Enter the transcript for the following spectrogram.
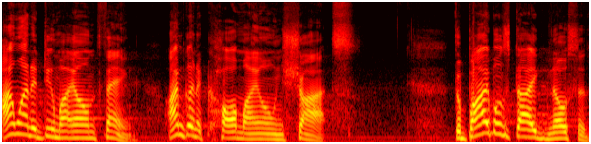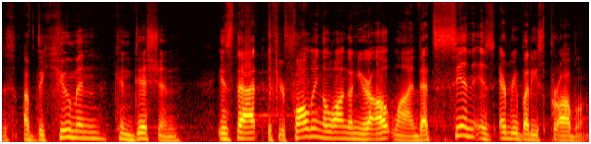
I want to do my own thing. I'm going to call my own shots. The Bible's diagnosis of the human condition is that, if you're following along on your outline, that sin is everybody's problem.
